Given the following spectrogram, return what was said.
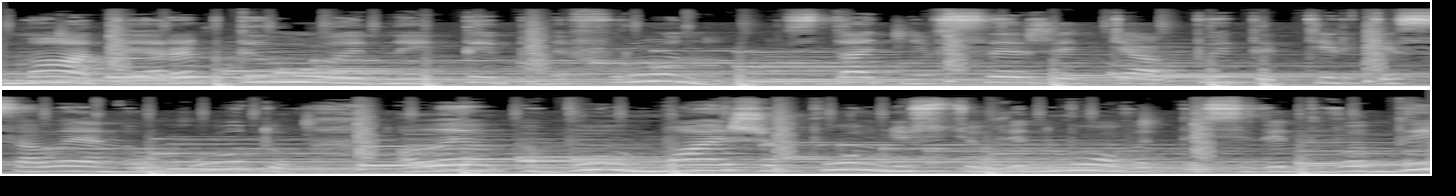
мати рептилоїдний тип нефрону, здатні все життя пити тільки солену воду, але або майже повністю відмовитись від води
